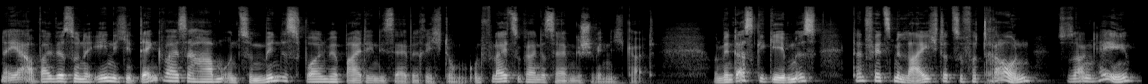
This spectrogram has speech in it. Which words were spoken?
Naja, weil wir so eine ähnliche Denkweise haben und zumindest wollen wir beide in dieselbe Richtung und vielleicht sogar in derselben Geschwindigkeit. Und wenn das gegeben ist, dann fällt es mir leichter zu vertrauen, zu sagen, hey,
